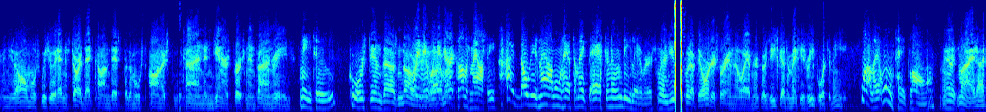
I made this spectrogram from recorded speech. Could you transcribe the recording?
Grannies, I almost wish we hadn't started that contest for the most honest, and kind, and generous person in Pine Ridge. Me too. Of course, ten thousand dollars Wait a minute, wait a minute. There comes Mousy. I doggies now won't have to make the afternoon delivers. Well, you put up the orders for him, though, Abner, because he's got to make his report to me. Well, that won't take long. Well, it might. I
